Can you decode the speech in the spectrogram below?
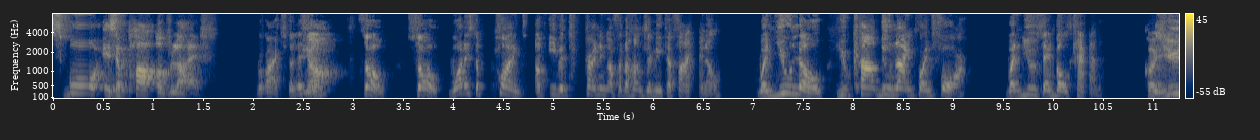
sport is a part of life. Right. So You listen. know, So, so what is the point of even turning off at the 100 meter final when you know you can't do 9.4 when Usain Bolt can? because you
